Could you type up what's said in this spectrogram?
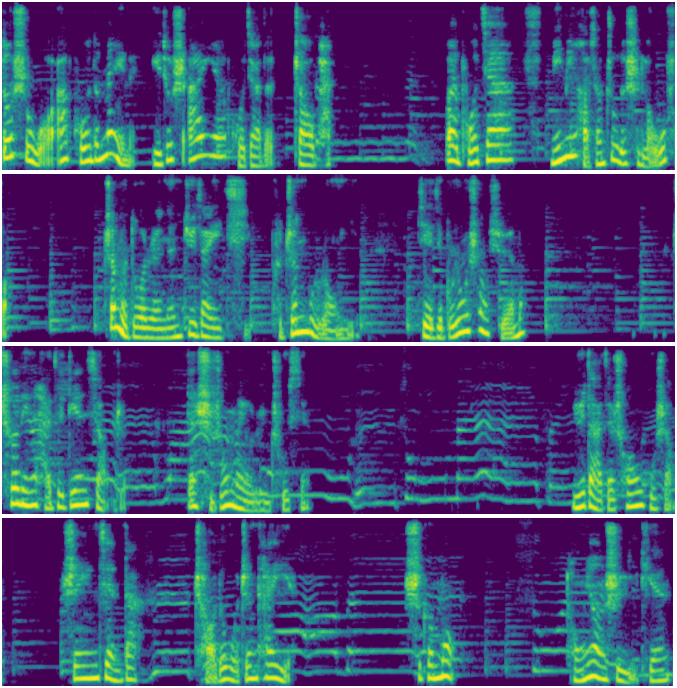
都是我阿婆的妹妹，也就是阿姨阿婆家的招牌。外婆家明明好像住的是楼房，这么多人能聚在一起可真不容易。姐姐不用上学吗？车铃还在颠响着，但始终没有人出现。雨打在窗户上，声音渐大，吵得我睁开眼。是个梦，同样是雨天，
